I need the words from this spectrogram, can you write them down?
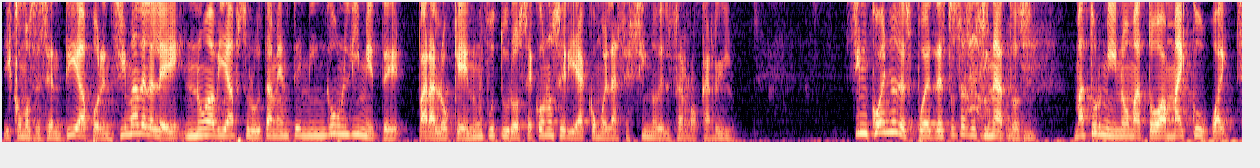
Y como se sentía por encima de la ley, no había absolutamente ningún límite para lo que en un futuro se conocería como el asesino del ferrocarril. Cinco años después de estos asesinatos, Maturnino mató a Michael White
